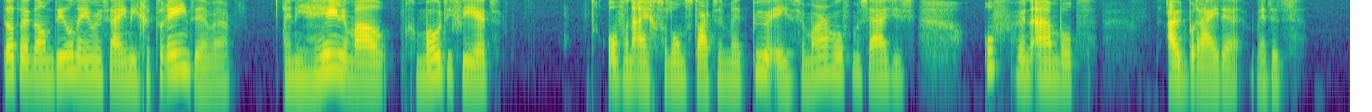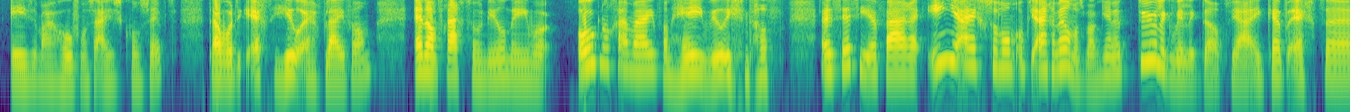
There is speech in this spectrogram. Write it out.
Dat er dan deelnemers zijn die getraind hebben. En die helemaal gemotiveerd of een eigen salon starten met puur ASMR hoofdmassages. Of hun aanbod uitbreiden met het ASMR hoofdmassages concept. Daar word ik echt heel erg blij van. En dan vraagt zo'n deelnemer ook nog aan mij van, hey, wil je dan een sessie ervaren in je eigen salon op je eigen wellnessbank? Ja, natuurlijk wil ik dat. Ja, ik heb echt uh,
